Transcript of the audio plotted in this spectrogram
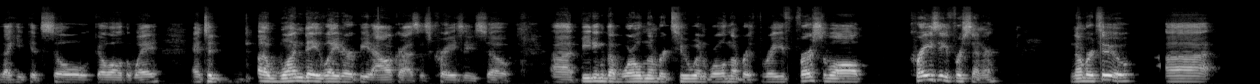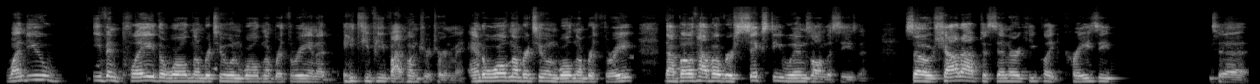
that he could still go all the way. And to uh, one day later beat Alcaraz is crazy. So uh, beating the world number two and world number three, first of all, crazy for Sinner. Number two, uh, when do you even play the world number two and world number three in an ATP 500 tournament and a world number two and world number three that both have over 60 wins on the season. So shout out to Sinner. He played crazy to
